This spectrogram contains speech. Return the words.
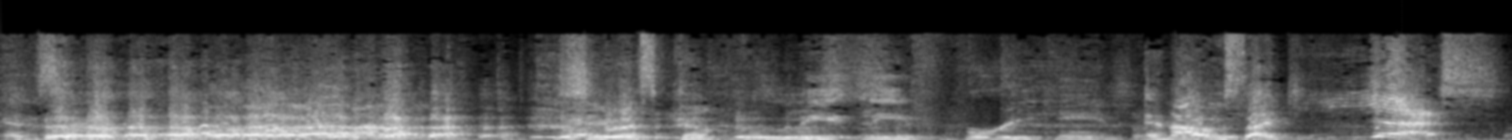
And so she was completely freaking. And I was like, yes!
